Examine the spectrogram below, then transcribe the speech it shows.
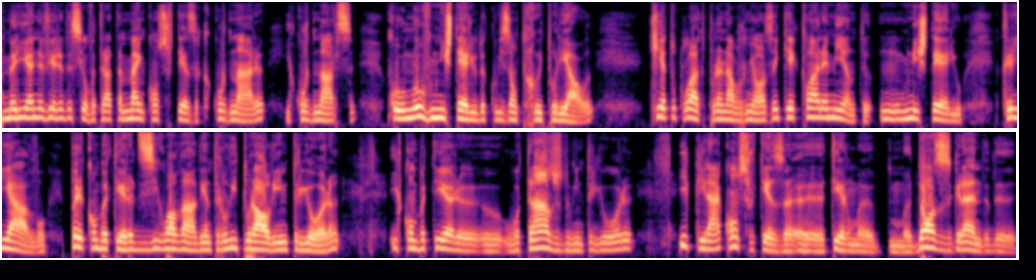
Mariana Vieira da Silva terá também, com certeza, que coordenar e coordenar-se com o novo Ministério da Coesão Territorial, que é tutelado por Ana Brunhosa e que é claramente um ministério criado para combater a desigualdade entre litoral e interior e combater uh, o atraso do interior e que irá com certeza uh, ter uma, uma dose grande de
